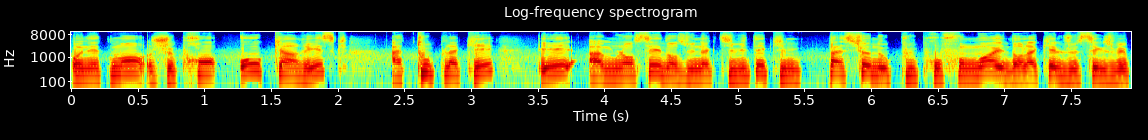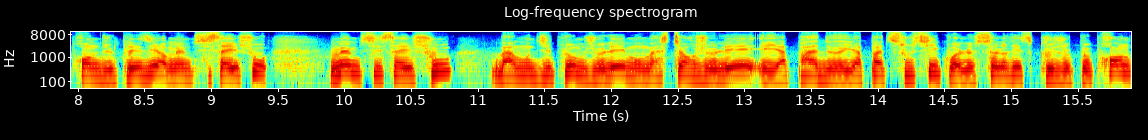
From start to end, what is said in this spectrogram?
Honnêtement, je prends aucun risque à tout plaquer et à me lancer dans une activité qui me passionne au plus profond de moi et dans laquelle je sais que je vais prendre du plaisir même si ça échoue. Même si ça échoue, bah mon diplôme je l'ai, mon master je l'ai et il n'y a pas de, y de souci quoi. Le seul risque que je peux prendre,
